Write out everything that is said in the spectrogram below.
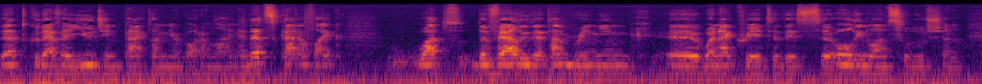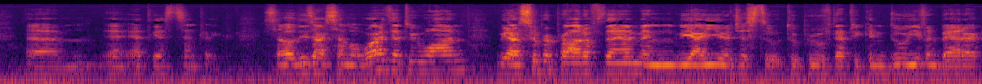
that could have a huge impact on your bottom line. And that's kind of like what the value that I'm bringing uh, when I created this uh, all-in-one solution um, at GuestCentric. So these are some awards that we won. We are super proud of them, and we are here just to, to prove that we can do even better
